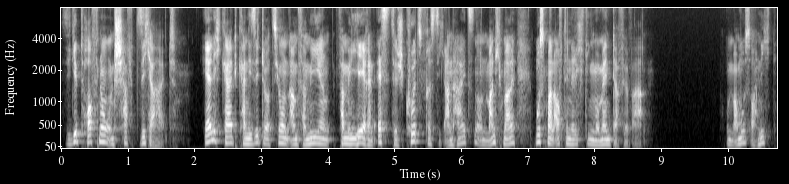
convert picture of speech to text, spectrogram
Sie gibt Hoffnung und schafft Sicherheit. Ehrlichkeit kann die Situation am familiären, Esstisch kurzfristig anheizen und manchmal muss man auf den richtigen Moment dafür warten. Und man muss auch nicht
